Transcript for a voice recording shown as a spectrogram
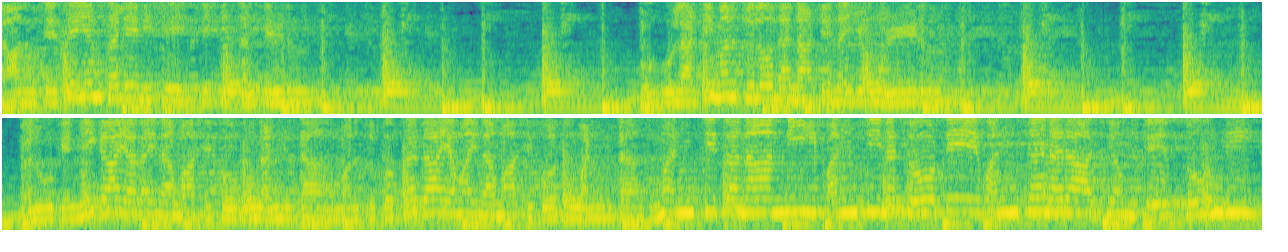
దానం చేసే ఎంత లేని చేతికి సంకెళ్ళు పువ్వు లాంటి మనసులోన నాటినయ్యో ముళ్ళు. కనువుకెన్ని గాయాలైనా మాసిపోవునంట మనసుకొక్క గాయమైన మాసిపోదుమంట. మంచితనాన్ని పంచిన చోటే వంచన రాజ్యం చేస్తోంది.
